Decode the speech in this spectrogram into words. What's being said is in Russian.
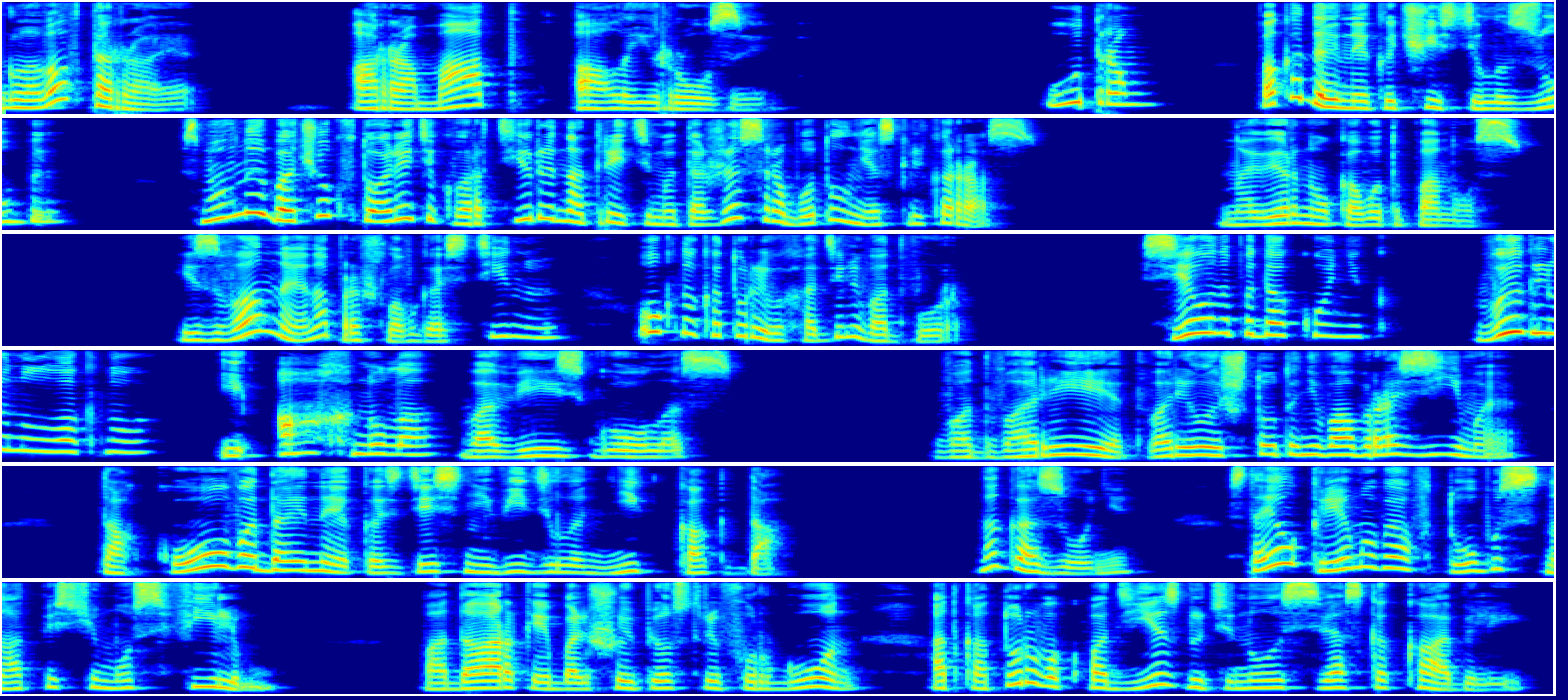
Глава вторая. Аромат алой розы. Утром, пока Дайнека чистила зубы, смывной бачок в туалете квартиры на третьем этаже сработал несколько раз. Наверное, у кого-то понос. Из ванной она прошла в гостиную, окна которой выходили во двор. Села на подоконник, выглянула в окно и ахнула во весь голос. Во дворе творилось что-то невообразимое. Такого Дайнека здесь не видела никогда. На газоне стоял кремовый автобус с надписью «Мосфильм». Подарка и большой пестрый фургон, от которого к подъезду тянулась связка кабелей.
